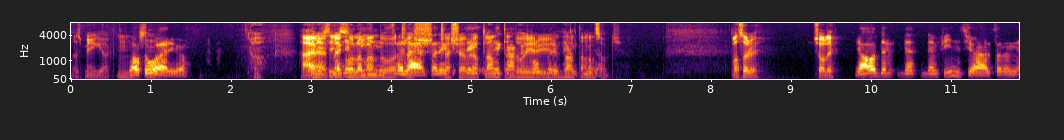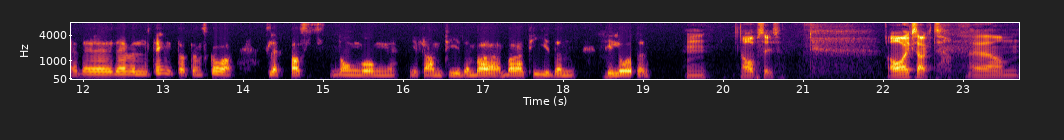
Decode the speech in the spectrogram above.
Eh, smygjakt. mm. Ja, så är det ju. Nej, men, men Men det kollar man då här, tvärs, så det- tvärs det- över det Atlanten, kanske då är det ju en helt annan sak. Vad sa du? Charlie? Ja, den, den, den finns ju här så den, det, det är väl tänkt att den ska släppas någon gång i framtiden. Bara, bara tiden tillåter. Mm. Ja, precis. Ja, exakt. Ehm,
